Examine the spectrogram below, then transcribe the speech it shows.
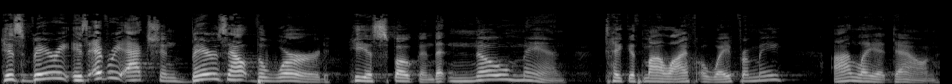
His very, his every action bears out the word he has spoken that no man taketh my life away from me. I lay it down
